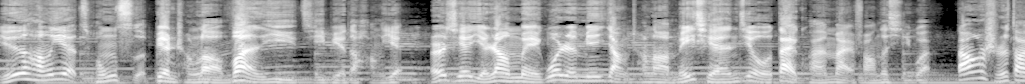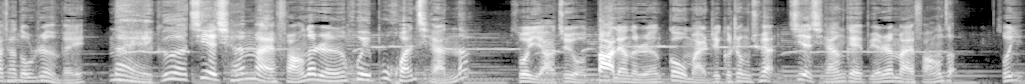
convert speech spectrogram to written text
银行业从此变成了万亿级别的行业，而且也让美国人民养成了没钱就贷款买房的习惯。当时大家都认为，哪个借钱买房的人会不还钱呢？所以啊，就有大量的人购买这个证券，借钱给别人买房子，所以。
